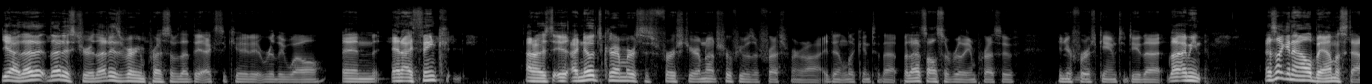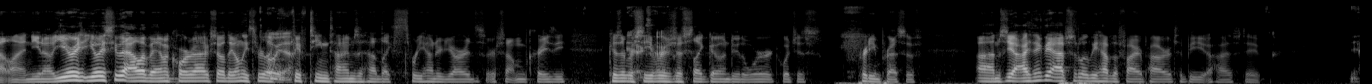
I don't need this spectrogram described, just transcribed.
Yeah, that that is true. That is very impressive that they executed it really well. And and I think I don't know. It's, it, I know it's Graham Mertz's first year. I'm not sure if he was a freshman or not. I didn't look into that, but that's also really impressive in your Mhm. first game to do that. I mean, it's like an Alabama stat line. You know, you always, you always see the Alabama quarterback show. They only threw Oh, like yeah. 15 times and had like 300 yards or something crazy because the Yeah, receivers exactly. just like go and do the work, which is pretty impressive. Um, so yeah, I think they absolutely have the firepower to beat Ohio State. Yeah,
